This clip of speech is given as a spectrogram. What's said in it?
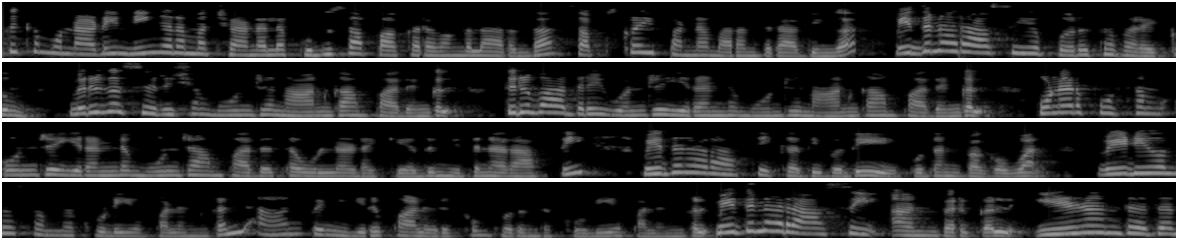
அதுக்கு முன்னாடி நீங்க நம்ம சேனலை புதுசா பாக்குறவங்களா இருந்தா சப்ஸ்கிரைப் பண்ண மறந்துடாதீங்க. மிதன ராசியை பொறுத்த வரைக்கும் மிருகசிரிஷம் மூன்று நான்காம் பாதங்கள் திருவாதிரை ஒன்று இரண்டு மூன்று நான்காம் பாதங்கள் புனர்பூசம் ஒன்று இரண்டு மூன்றாம் பாதத்தை உள்ளடக்கியது மிதன ராசி. மிதன ராசிக்கு அதிபதி புதன் பகவான். வீடியோல சொல்லக்கூடிய பலன்கள் ஆண் பெண் இருப்பாளருக்கும் பொருந்தக்கூடிய பலன்கள். மிதன ராசி அன்பர்கள் இழந்ததை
